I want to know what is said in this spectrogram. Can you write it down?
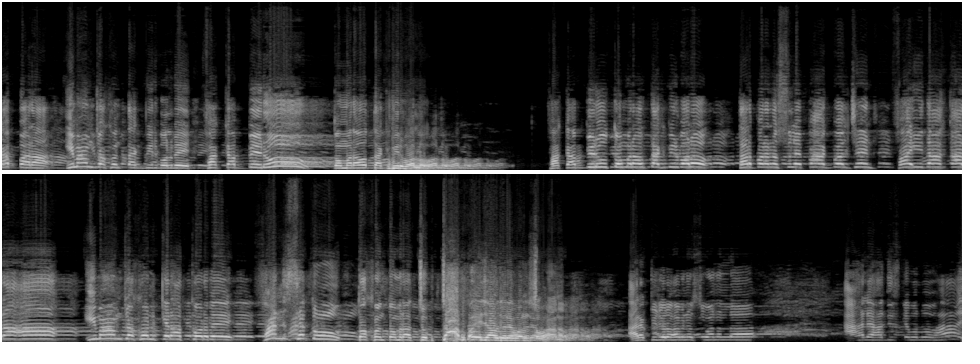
কাব্বারা। ইমাম যখন তাকবীর বলবে, ফাকাব্বিরু, তোমরাও তাকবীর বলো। ফাকাব্বিরু, তোমরাও তাকবীর বলো। তারপরে রাসূল পাক বলছেন, ফাইদা কারা, ইমাম যখন কেরাত করবে, ফানসিতু, তখন তোমরা চুপচাপ হয়ে যাও, জোরে বলো সুবহানাল্লাহ। আরেকটু জোরে হবে না, সুবহানাল্লাহ? আহলে হাদিসকে বলব, ভাই,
